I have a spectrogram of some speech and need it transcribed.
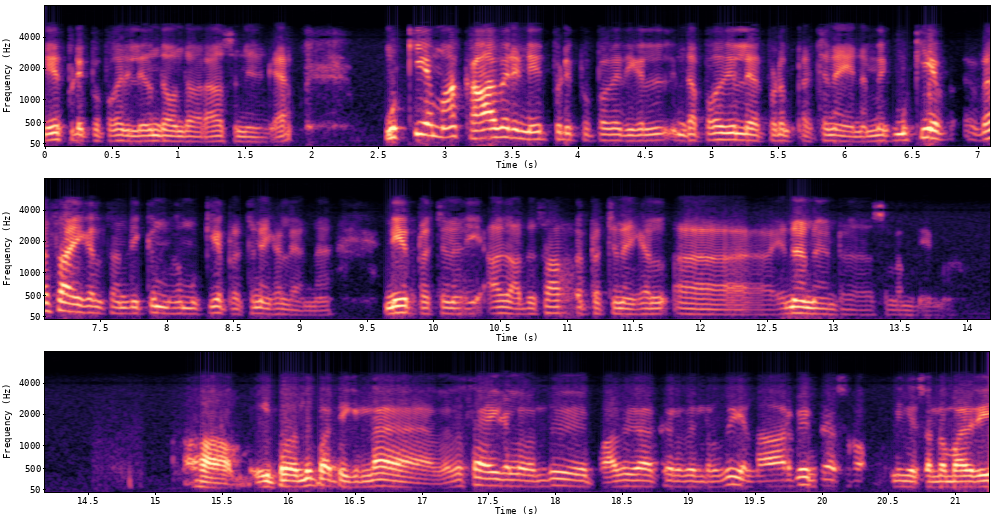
நீர்பிடிப்பு பகுதியில் இருந்து வந்தவராக சொன்னீங்க. முக்கியமா காவிரி நீர்பிடிப்பு பகுதிகள் இந்த பகுதியில் ஏற்படும் பிரச்சனை என்ன? முக்கிய விவசாயிகள் சந்திக்கும் மிக முக்கிய பிரச்சனைகள் என்ன? நீர் பிரச்சனை அது அது சார்ந்த பிரச்சனைகள் என்னென்ன என்று சொல்ல முடியுமா? இப்போ வந்து பாத்தீங்கன்னா விவசாயிகளை வந்து பாதுகாக்கிறதுன்றது எல்லாருமே பேசுறோம். நீங்க சொன்ன மாதிரி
